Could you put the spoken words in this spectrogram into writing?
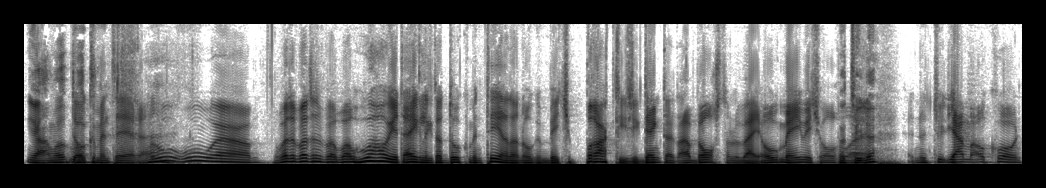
Ja, en wat, wat, documenteren. hè? Hoe, hoe, eh, wat, wat, wat- hoe hou je het eigenlijk, dat documenteren dan ook een beetje praktisch? Ik denk dat daar worstelen wij ook mee, weet je wel. natuurlijk. Eh, natu- ja, maar ook gewoon,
